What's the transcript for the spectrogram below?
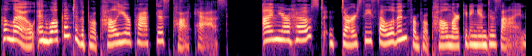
Hello, and welcome to the Propel Your Practice podcast. I'm your host, Darcy Sullivan from Propel Marketing and Design.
